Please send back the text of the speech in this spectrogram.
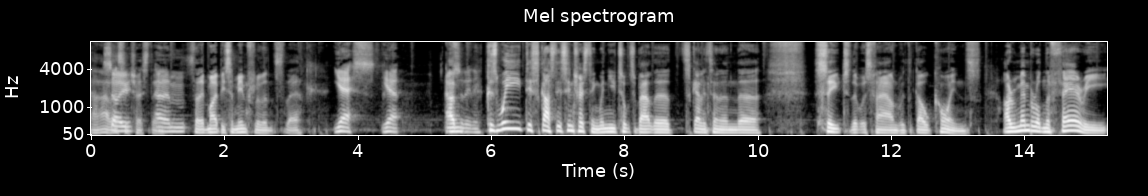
Ah, So, that's interesting. um, so there might be some influence there. Yes, yeah, Um, absolutely. Because we discussed, it's interesting when you talked about the skeleton and the suit that was found with the gold coins. I remember on the fairy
